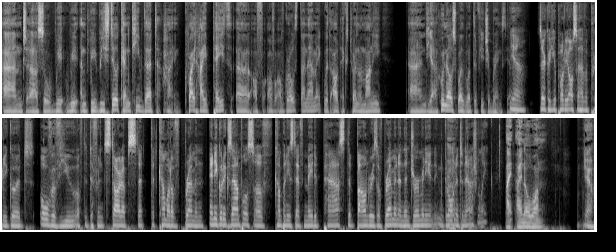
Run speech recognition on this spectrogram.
and uh, so we, we and we, we still can keep that high, quite high pace uh, of, of of growth dynamic without external money, and yeah, who knows what what the future brings? Yeah. Sirko, you probably also have a pretty good overview of the different startups that, that come out of Bremen. Any good examples of companies that have made it past the boundaries of Bremen and then Germany and, and grown Mm. internationally? I I know one. Yeah.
